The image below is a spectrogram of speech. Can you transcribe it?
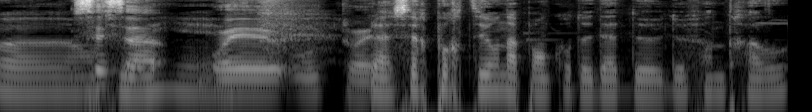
euh, C'est ça. et Ouais, août. Ouais. Là, c'est reporté, on n'a pas encore de date de, de fin de travaux.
